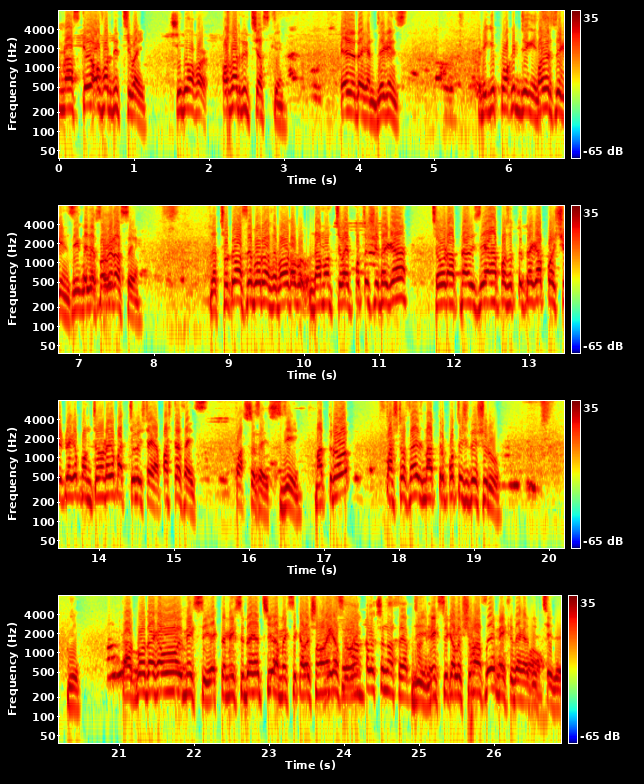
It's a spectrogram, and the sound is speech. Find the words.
আমরা আজকে অফার দিচ্ছি ভাই। শুধু অফার অফার দিচ্ছি আজকে। এই যে দেখেন জেগিন্স এটা কি পকেট জেগিংস পকেট জেগিন্স এই যে পকেট আছে। যা ছোট আছে বড় আছে। বড়টা দাম হচ্ছে ভাই পঁচাশি টাকা। ছোটটা আপনার হচ্ছে পঁচাত্তর টাকা পঁয়ষট্টি টাকা পঞ্চান্ন টাকা পাঁচচল্লিশ টাকা পাঁচটা সাইজ পাঁচটা সাইজ জি মাত্র পাঁচটা সাইজ মাত্র পঁচাশি থেকে শুরু। জি। তারপর দেখাবো মেক্সি একটা মেক্সি দেখাচ্ছি আর মেক্সি কালেকশন অনেক আছে কালেকশন আছে জি মেক্সি কালেকশন আছে মেক্সি দেখা দিচ্ছে যে।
